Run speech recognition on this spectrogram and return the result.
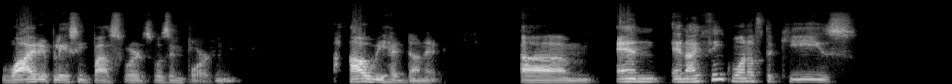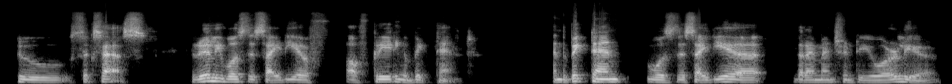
why replacing passwords was important, how we had done it. Um, and and I think one of the keys to success really was this idea of of creating a big tent. And the big tent was this idea that I mentioned to you earlier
